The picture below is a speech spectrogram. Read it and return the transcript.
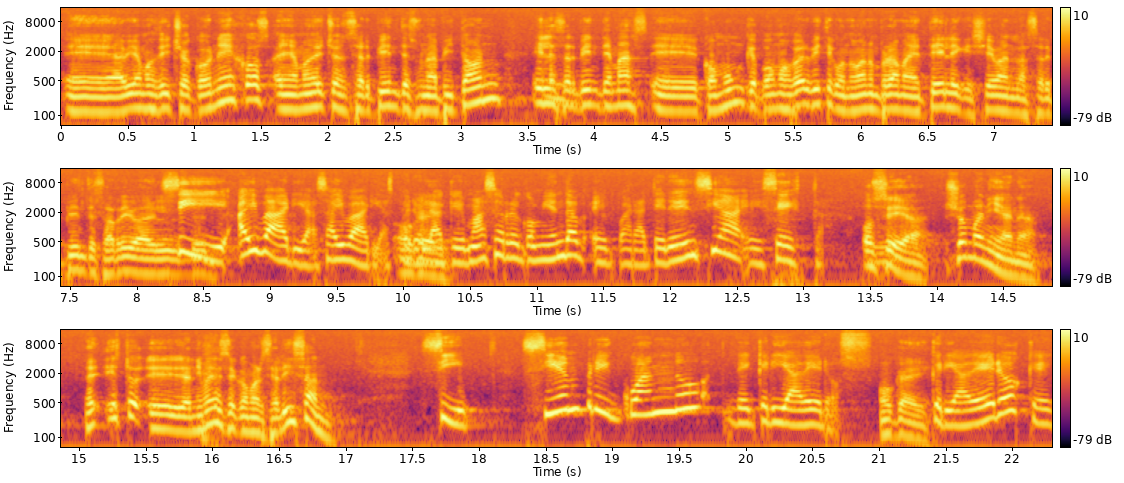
Eh, habíamos dicho conejos, habíamos dicho en serpientes una pitón. Es Mm. la serpiente más eh, común que podemos ver, ¿viste? Cuando van a un programa de tele que llevan las serpientes arriba del. Sí, del- hay varias, hay varias, pero la que más se recomienda eh, para tenencia es esta. O sea, yo mañana. eh, ¿Estos eh, animales se comercializan? Sí, siempre y cuando de criaderos. Ok. Criaderos que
